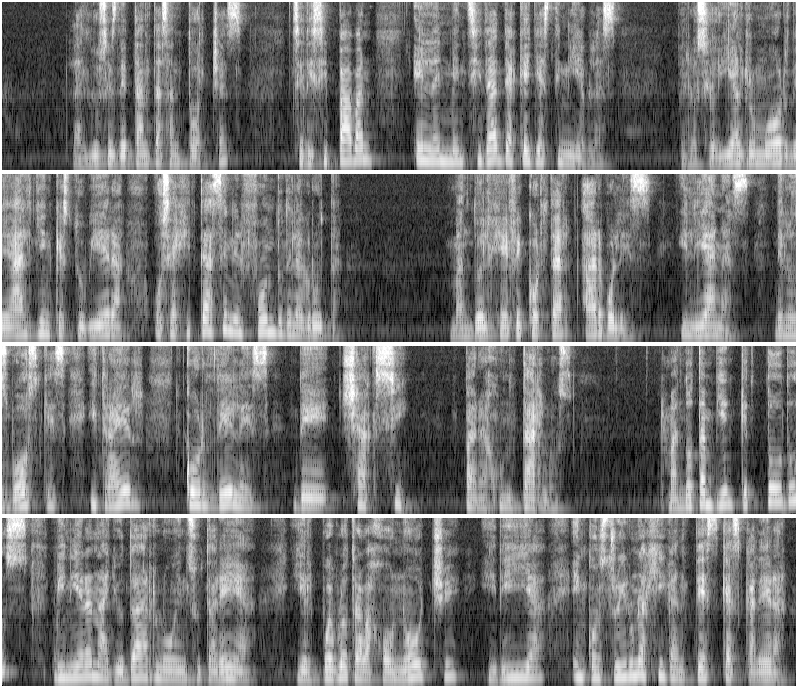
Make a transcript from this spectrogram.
Las luces de tantas antorchas se disipaban en la inmensidad de aquellas tinieblas, pero se oía el rumor de alguien que estuviera o se agitase en el fondo de la gruta. Mandó el jefe cortar árboles y lianas de los bosques y traer cordeles de Shaxi para juntarlos. Mandó también que todos vinieran a ayudarlo en su tarea y el pueblo trabajó noche y día en construir una gigantesca escalera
